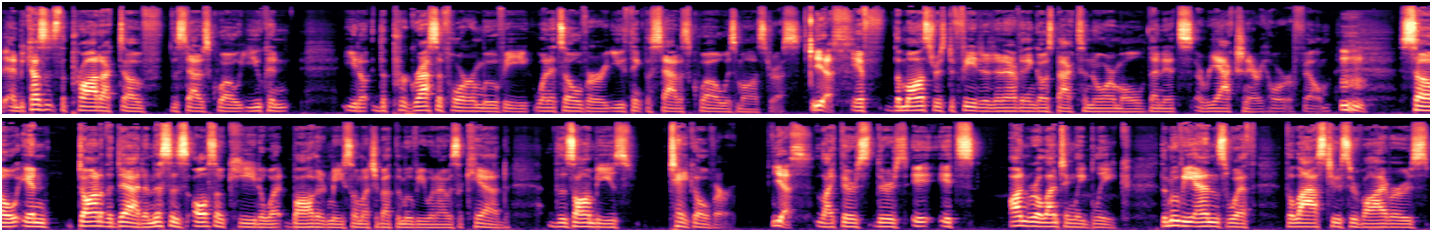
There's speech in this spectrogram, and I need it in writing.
And because it's the product of the status quo, you can, you know, the progressive horror movie, when it's over, you think the status quo is monstrous. yes If the monster is defeated and everything goes back to normal, then it's a reactionary horror film. Mm-hmm. So in Dawn of the Dead, and this is also key to what bothered me so much about the movie when I was a kid, the zombies take over. yes Like there's there's it, it's unrelentingly bleak. The movie ends with the last two survivors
